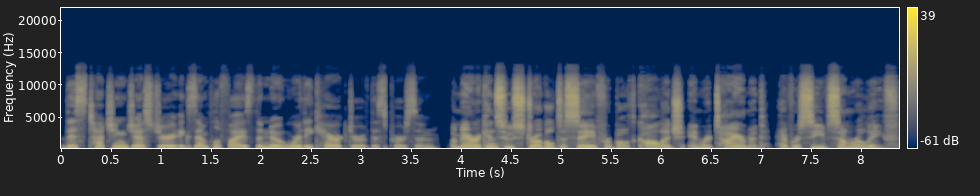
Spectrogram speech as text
This touching gesture exemplifies the noteworthy character of this person. Americans who struggle to save for both college and retirement have received some relief.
